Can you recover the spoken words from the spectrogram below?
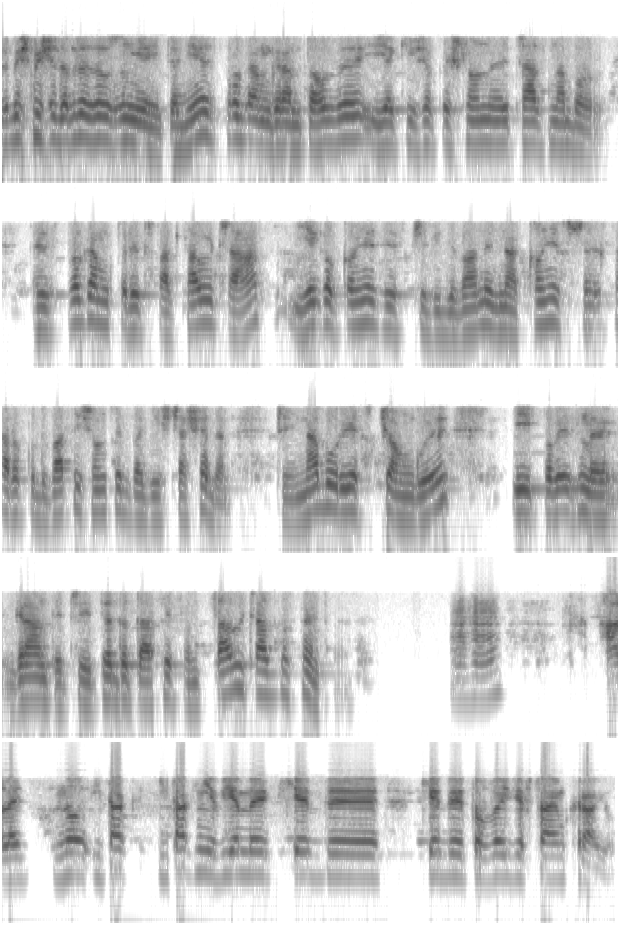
żebyśmy się dobrze zrozumieli, to nie jest program grantowy i jakiś określony czas naboru. To jest program, który trwa cały czas i jego koniec jest przewidywany na koniec czerwca roku 2027. Czyli nabór jest ciągły i powiedzmy granty, czyli te dotacje są cały czas dostępne. Mhm. Ale no i tak, i tak nie wiemy, kiedy, kiedy to wejdzie w całym kraju.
